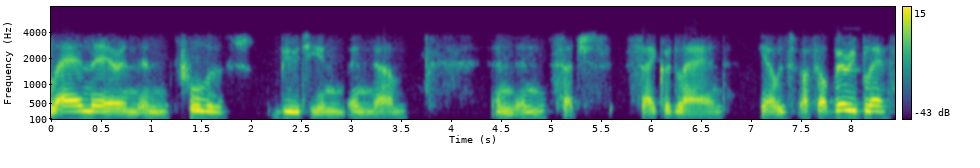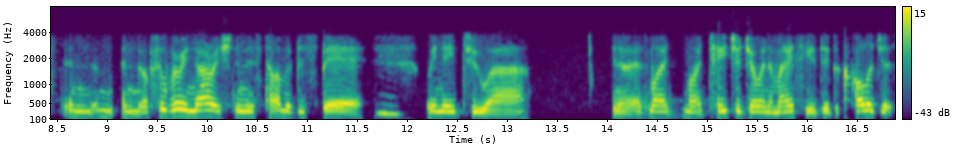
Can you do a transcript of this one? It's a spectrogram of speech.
land there and, and full of beauty and and um, and, and such sacred land yeah, I was I felt very blessed and, and, and I feel very nourished in this time of despair. Mm. We need to, uh, you know, as my, my teacher Joanna Macy, a deep ecologist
